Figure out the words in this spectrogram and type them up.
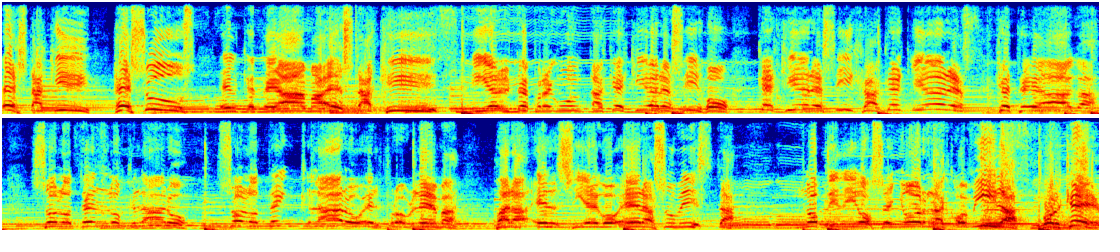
está aquí. Jesús, el que te ama, está aquí. Y Él te pregunta, ¿qué quieres, hijo? ¿Qué quieres, hija? ¿Qué quieres que te haga? Solo tenlo claro. Solo ten claro el problema. Para el ciego era su vista. No pidió, Señor, la comida. ¿Por qué?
